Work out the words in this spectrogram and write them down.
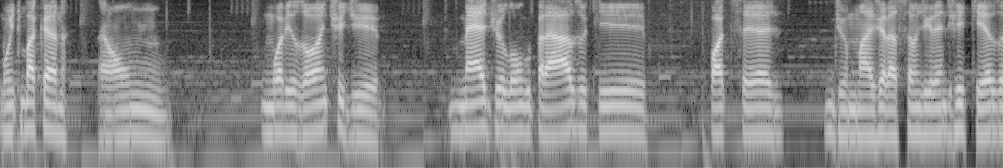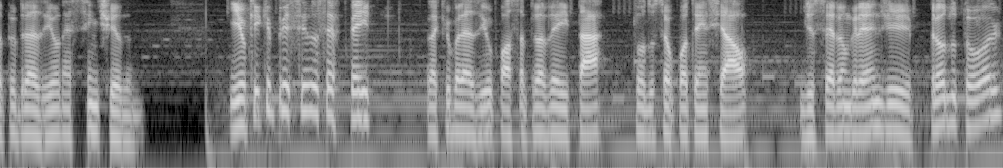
Muito bacana. É um, um horizonte de médio e longo prazo que pode ser de uma geração de grande riqueza para o Brasil nesse sentido. E o que, que precisa ser feito para que o Brasil possa aproveitar todo o seu potencial de ser um grande produtor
